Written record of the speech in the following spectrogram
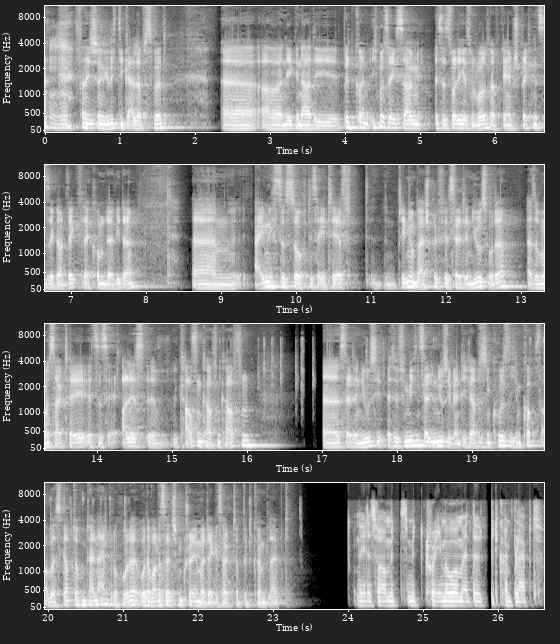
Mhm. Fand ich schon richtig geil absurd. Äh, aber nee, genau, die Bitcoin, ich muss ehrlich sagen, also jetzt wollte ich jetzt mit Wolfgang sprechen, jetzt ist er gerade weg, vielleicht kommt er wieder. Ähm, eigentlich ist das doch dieser ETF ein Premium-Beispiel für Sell News, oder? Also man sagt, hey, jetzt ist alles äh, kaufen, kaufen, kaufen. Äh, Sell News, also für mich ein Sell News Event. Ich habe das den Kurs nicht im Kopf, aber es gab doch einen kleinen Einbruch, oder? Oder war das halt Jim Kramer, der gesagt hat, Bitcoin bleibt? Nee, das war mit, mit Kramer, wo er meinte, Bitcoin bleibt.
